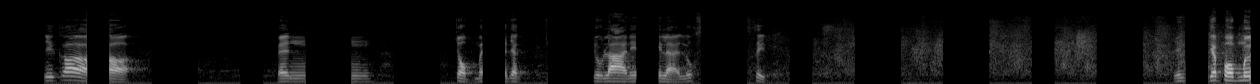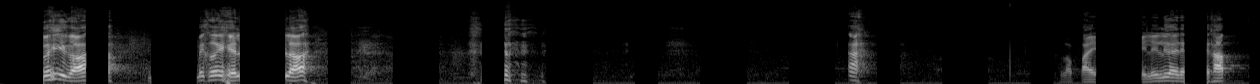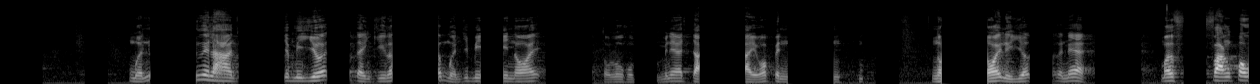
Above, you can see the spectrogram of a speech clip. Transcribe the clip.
นี่ก็เป็นจบมาจากจุฬานี่แหละลูกศิษย์ยังจะปบมืออีกเหรอ ไม่เคยเห็นเหรอ อะ เราไปเรื่อยๆนะครับ เหมือนเวลาจะมีเยอะแต่จริงแล้ว็เหมือนจะมีน้อยตกลงผมไม่แน่ใจว่าเป็นน้อยหรือเยอะกันแน่มาฟังประ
